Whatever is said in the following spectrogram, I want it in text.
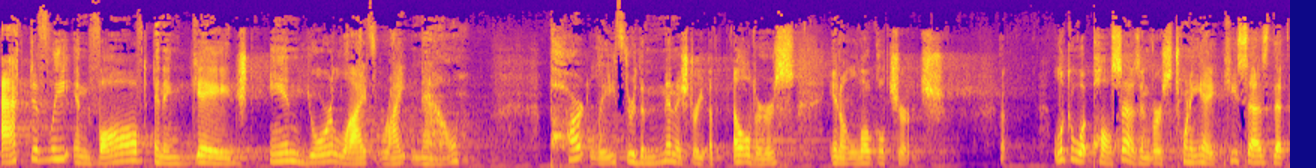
actively involved and engaged in your life right now, partly through the ministry of elders in a local church. Look at what Paul says in verse 28. He says that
